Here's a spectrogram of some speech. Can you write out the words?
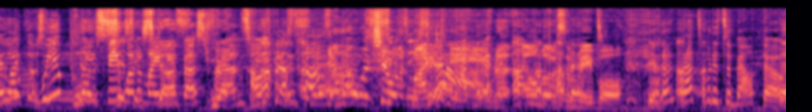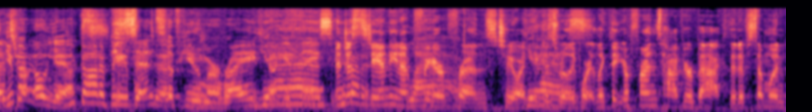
I like those. Will you no please be one of my stuff. new best friends? I was gonna say. Yeah, I want you on my Yeah. team. Not elbow some people. That, that's what it's about, though. That's you gotta, right. Oh yeah. You gotta be able sense to. of humor, right? Don't you Yes. think? And You just standing up for your friends too, I think is really important. Like that your friends have your back. That if someone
